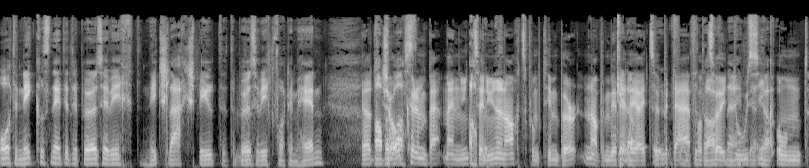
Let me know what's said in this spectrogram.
auch der Nicholson hat ja den Bösewicht nicht schlecht gespielt, der Bösewicht vor dem Herrn. Ja, der Aber Joker was- im Batman 1989 von Tim Burton, aber wir Genau, reden ja jetzt über äh, den von von The Dark Knight, ja, ja. 2008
